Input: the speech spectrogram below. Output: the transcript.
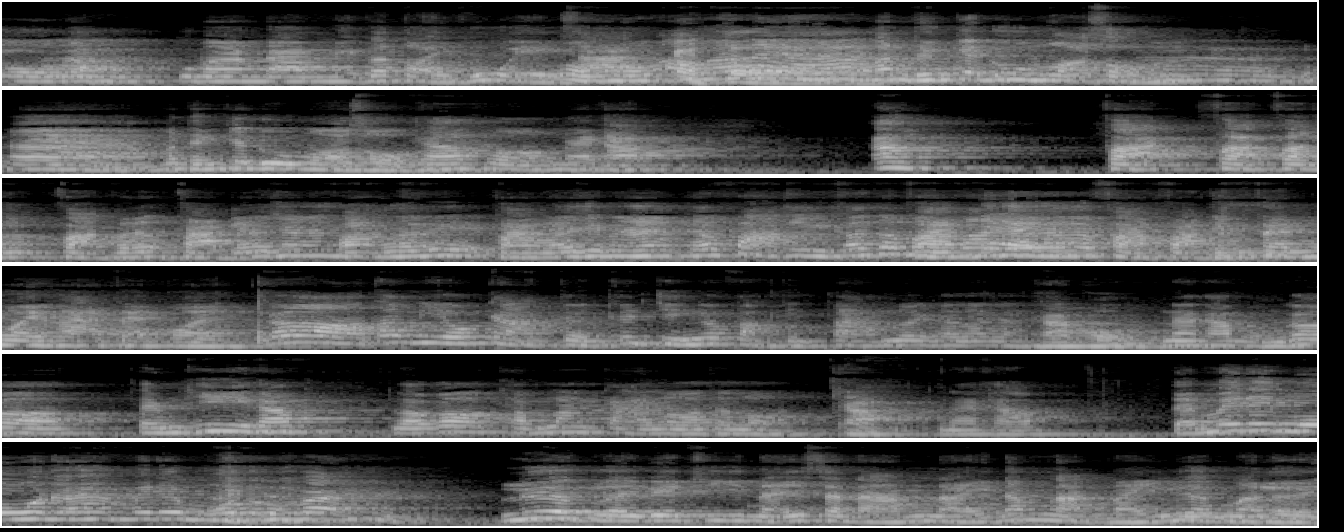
โอกับกุมารดำเนี่ยก็ต่อยคู่เอกโอ้ซะโหเอางั้นเลยเหรอฮะมันถึงจะดูเหมาะสมเอออ่ามันถึงจะดูเหมาะสมครับผมนะครับอะ ฝากฝากฝากฝากไปแล้วฝากแล้วใช่ไหมฝากแล้วพี่ฝากแล้วใช่ไหมฮะถ้าฝากอีกเขาจะฝากว่าไม่ได้ยังงนะฝากฝากถึงแฟนมวยฝากแฟนมวย ก็ถ้ามีโอกาสเกิดขึ้นจริงก็ฝากติดตามด้วยกันแล้วกันครับผม นะครับ ผมก็เต็มที่ครับ เราก็ทำร่างกายรอตลอดครับ นะครับ แต่ไม่ได้โม้นะฮะไม่ได้โม้ตรงที่ว่า เลือกเลยเวทีไหนสนามไหนน้ำหนักไหนเลือกมาเลย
